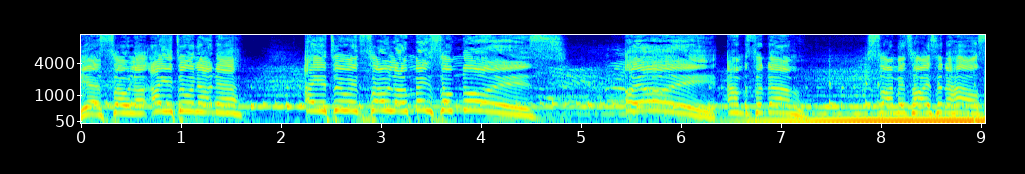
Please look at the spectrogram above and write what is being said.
Yeah, Solo. How you doing out there? How you doing, Solo? Make some noise. Oi, oi. Amsterdam. Simon Ties in the house.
